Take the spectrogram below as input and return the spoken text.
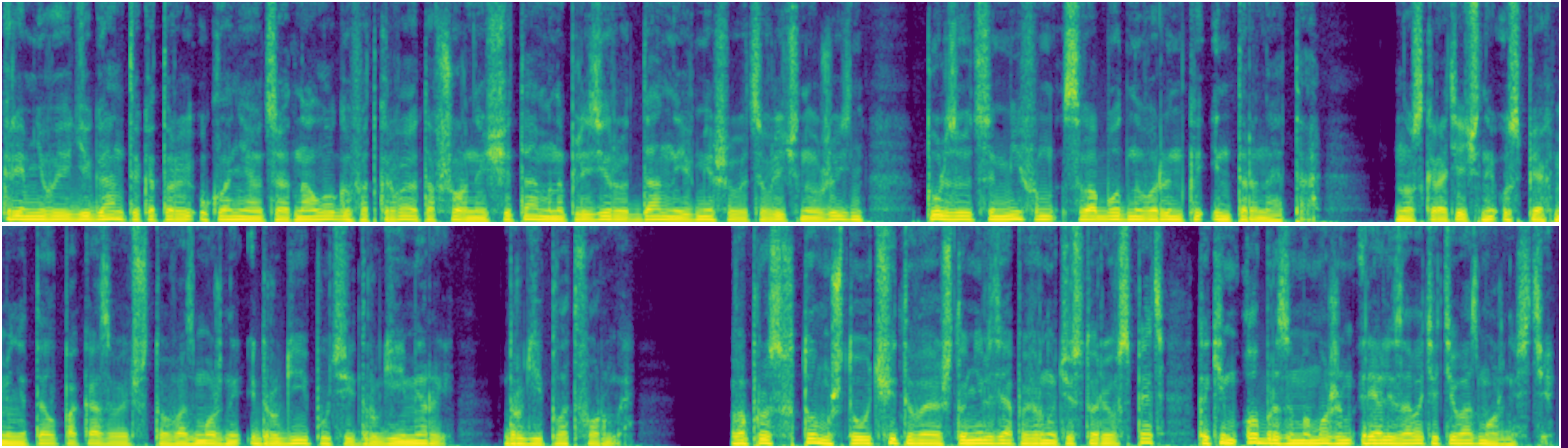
Кремниевые гиганты, которые уклоняются от налогов, открывают офшорные счета, монополизируют данные и вмешиваются в личную жизнь, пользуются мифом свободного рынка интернета. Но скоротечный успех Минител показывает, что возможны и другие пути, другие миры, другие платформы. Вопрос в том, что, учитывая, что нельзя повернуть историю вспять, каким образом мы можем реализовать эти возможности?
